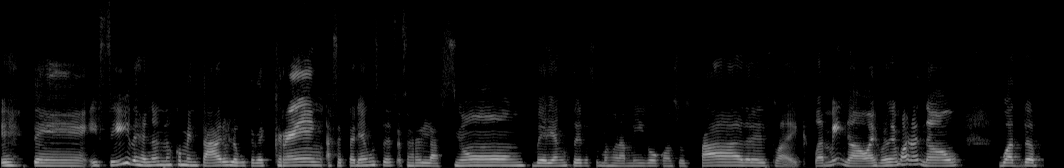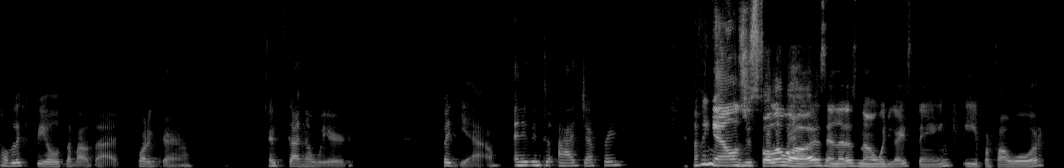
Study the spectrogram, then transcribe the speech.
Este, y sí, déjenos en los comentarios lo que ustedes creen. ¿Aceptarían ustedes esa relación? ¿Verían ustedes a su mejor amigo con sus padres? Like, let me know. I really want to know what the public feels about that. Porque it's kind of weird. But yeah, anything to add, Jeffrey? Nothing else, just follow us and let us know what you guys think. Y por favor,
